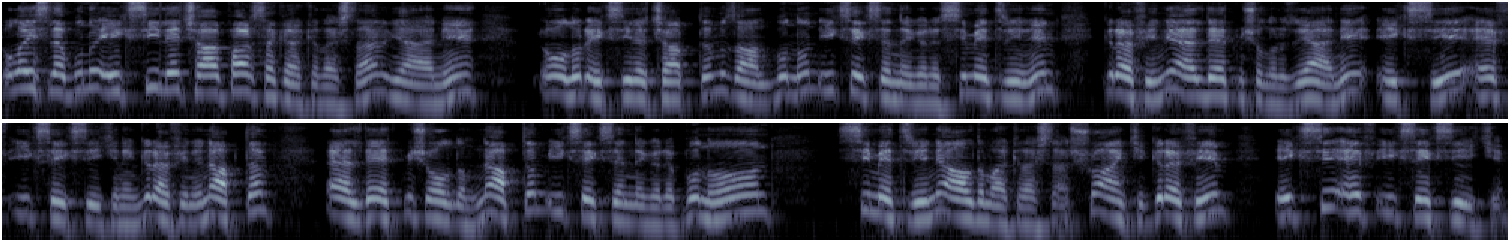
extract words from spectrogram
Dolayısıyla bunu eksiyle çarparsak arkadaşlar yani ne olur? Eksiyle çarptığımız zaman bunun x eksenine göre simetrinin grafiğini elde etmiş oluruz. Yani eksi fx eksi 2'nin grafiğini ne yaptım? Elde etmiş oldum. Ne yaptım? x eksenine göre bunun simetriğini aldım arkadaşlar. Şu anki grafiğim eksi fx eksi 2.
